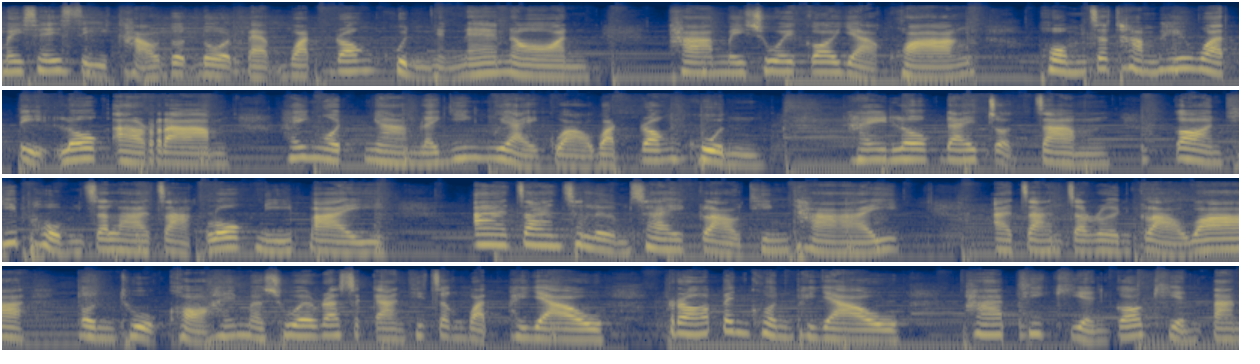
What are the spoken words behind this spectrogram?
ไม่ใช่สีขาวโดดๆแบบวัดร่องขุนอย่างแน่นอน ถ้าไม่ช่วยก็อย่าขวางผมจะทำให้วัดติโลกอาราม ให้งดงามและยิ่งใหญ่กว่าวัดร่องคุณ ให้โลกได้จดจำก่อนที่ผมจะลาจากโลกนี้ไป อาจารย์เฉลิมชัยกล่าวทิ้งท้าย อาจารย์เจริญกล่าวว่า ตนถูกขอให้มาช่วยราชการที่จังหวัดพะเยา เพราะเป็นคนพะเยา ภาพที่เขียนก็เขียนตาม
